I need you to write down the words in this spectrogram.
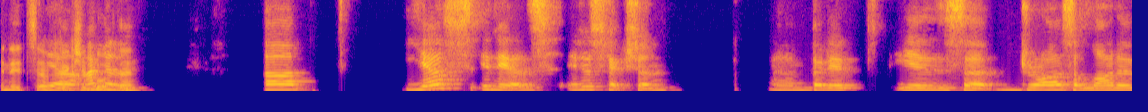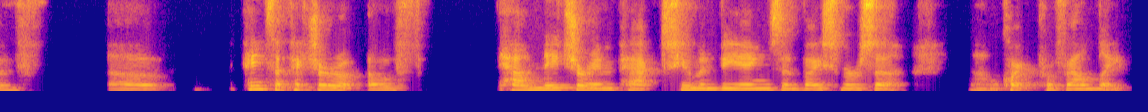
and it's a yeah, fiction book in- then? Um, yes, it is. It is fiction, um, but it is uh, draws a lot of uh, paints a picture of how nature impacts human beings and vice versa, um, quite profoundly.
